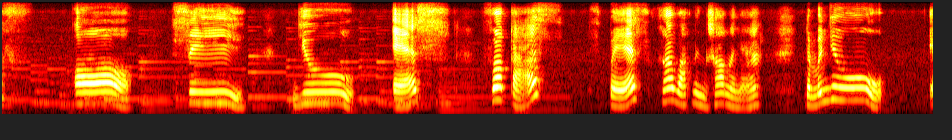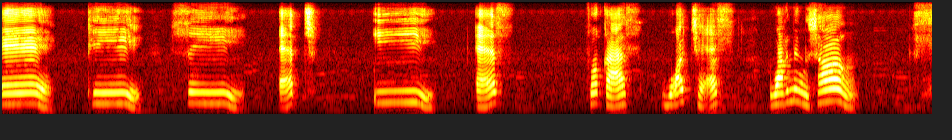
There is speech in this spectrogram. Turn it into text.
F O C U S focus space ข้อวักหนึ่งช่องอะนะ W A T C H E S focus watches วักหนึ่งช่อง C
